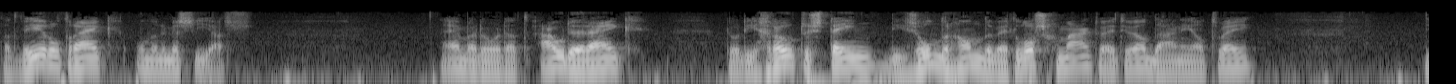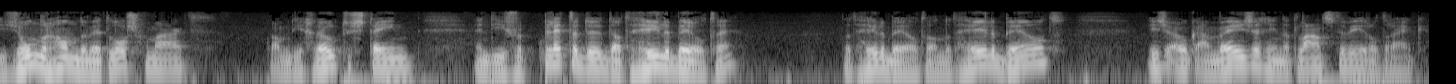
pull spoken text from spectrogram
Dat wereldrijk onder de Messias. waardoor dat oude rijk, door die grote steen die zonder handen werd losgemaakt, weet u wel, Daniel 2. Die zonder handen werd losgemaakt, kwam die grote steen en die verpletterde dat hele beeld. Hè? Dat hele beeld. Want het hele beeld is ook aanwezig in het laatste wereldrijk.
